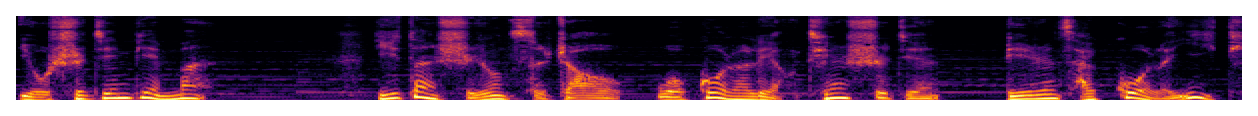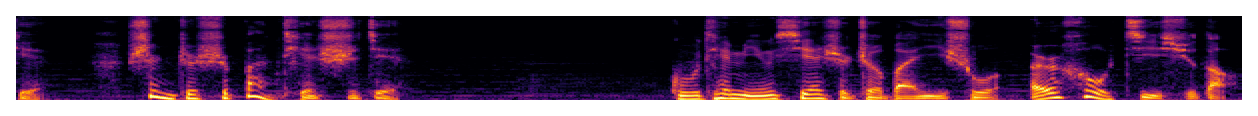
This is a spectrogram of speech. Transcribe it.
有时间变慢，一旦使用此招，我过了两天时间，别人才过了一天，甚至是半天时间。古天明先是这般一说，而后继续道：“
